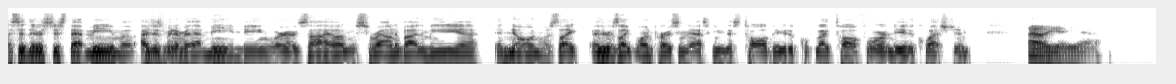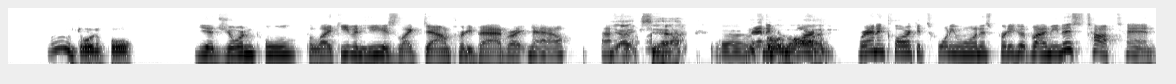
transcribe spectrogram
I said there's just that meme. Of, I just remember that meme being where Zion was surrounded by the media, and no one was like. There was like one person asking this tall dude, a, like tall foreign dude, a question. Oh yeah, yeah. Oh, Jordan Poole. Yeah, Jordan Poole, but like even he is like down pretty bad right now. Yikes! Yeah, Yeah. what's Brandon going Clarke. on? Brandon Clarke at 21 is pretty good, but I mean this top 10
